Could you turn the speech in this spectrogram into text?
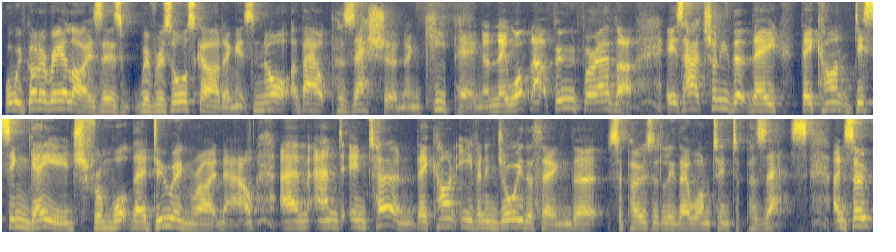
what we've got to realize is with resource guarding, it's not about possession and keeping and they want that food forever. It's actually that they, they can't disengage from what they're doing right now. Um, and in turn, they can't even enjoy the thing that supposedly they're wanting to possess. And so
